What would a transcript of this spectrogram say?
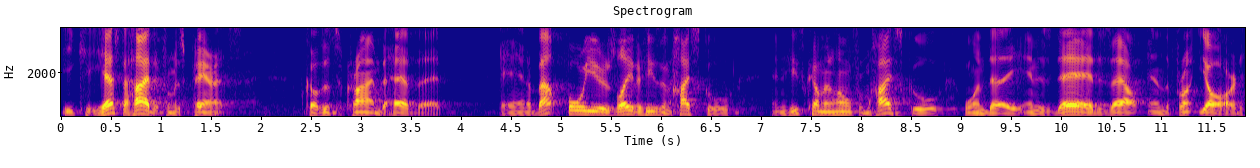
He, he has to hide it from his parents because it's a crime to have that. And about four years later, he's in high school, and he's coming home from high school one day, and his dad is out in the front yard,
